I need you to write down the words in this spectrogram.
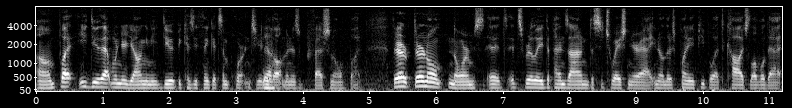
Um, but you do that when you're young, and you do it because you think it's important to your Yeah. development as a professional. But there are, there are no norms. It it's really depends on the situation you're at. You know, there's plenty of people at the college level that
